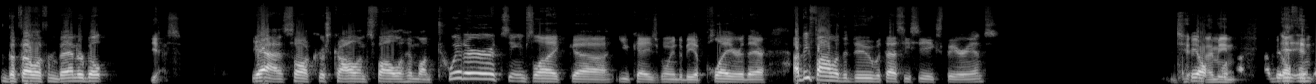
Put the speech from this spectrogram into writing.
The fellow from Vanderbilt. Yes. Yeah, I saw Chris Collins follow him on Twitter. It seems like uh, UK is going to be a player there. I'd be fine with the dude with SEC experience. Yeah, I mean, that. I'd be all and,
